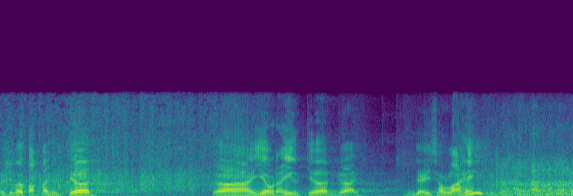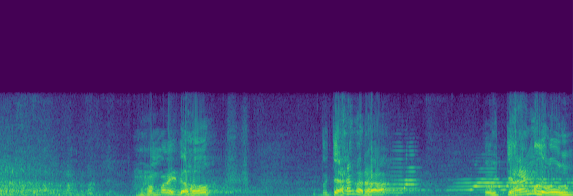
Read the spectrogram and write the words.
Để chúng ta tập bài ngực trên. Rồi, vô đẩy ngực trên coi. Vậy sao lấy? Không lấy được. Tôi chán rồi đó. Tôi chán luôn.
